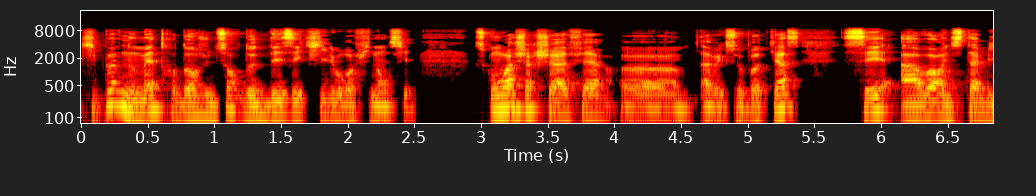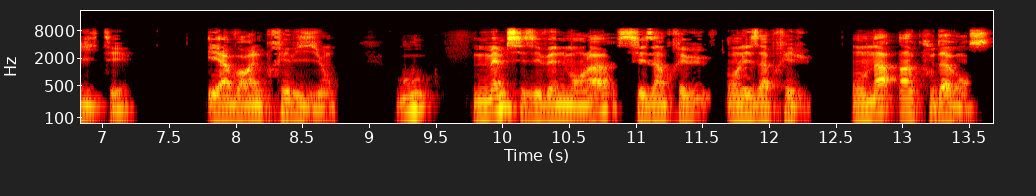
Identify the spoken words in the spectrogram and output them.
qui peuvent nous mettre dans une sorte de déséquilibre financier. Ce qu'on va chercher à faire euh, avec ce podcast, c'est à avoir une stabilité et avoir une prévision où même ces événements-là, ces imprévus, on les a prévus. On a un coup d'avance.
